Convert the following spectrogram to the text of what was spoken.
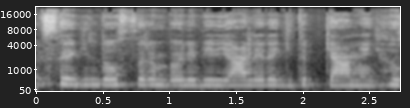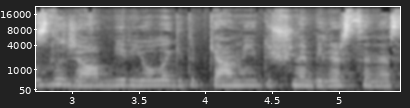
Evet sevgili dostlarım böyle bir yerlere gidip gelmek hızlıca bir yola gidip gelmeyi düşünebilirsiniz.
